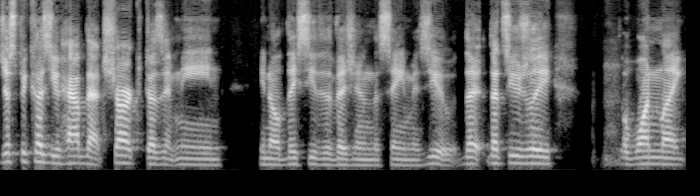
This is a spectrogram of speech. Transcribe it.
just because you have that shark doesn't mean you know they see the vision the same as you that, that's usually the one like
